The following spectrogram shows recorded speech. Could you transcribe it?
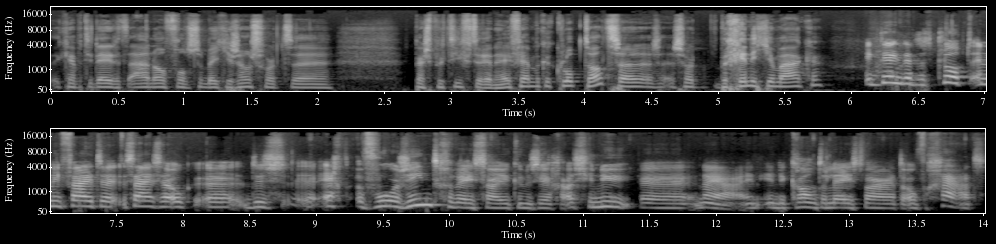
ik heb het idee dat ANO fonds een beetje zo'n soort uh, perspectief erin heeft. Femmeke, klopt dat? Zo, een soort beginnetje maken? Ik denk dat het klopt. En in feite zijn ze ook dus echt voorziend geweest, zou je kunnen zeggen. Als je nu nou ja, in, in de kranten leest waar het over gaat,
